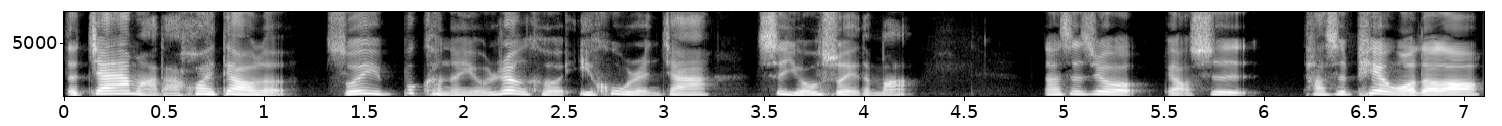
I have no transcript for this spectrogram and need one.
的加压马达坏掉了。所以不可能有任何一户人家是有水的嘛？那这就表示他是骗我的喽。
